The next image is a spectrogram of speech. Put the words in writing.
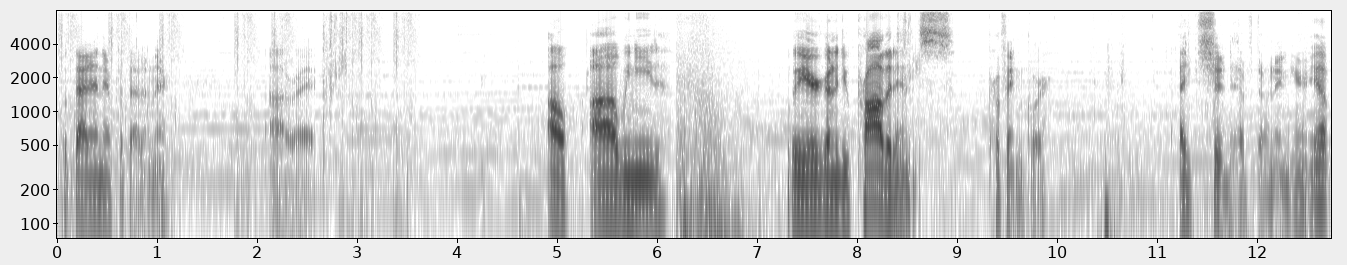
Put that in there, put that in there. Alright. Oh, uh, we need... We're gonna do Providence. Profane Core. I should have thrown in here. Yep.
